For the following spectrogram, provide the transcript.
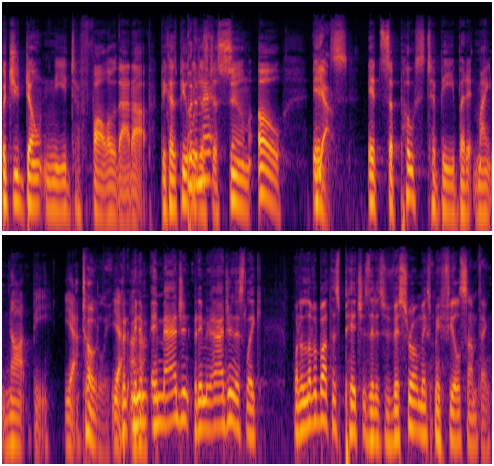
but you don't need to follow that up because people But just ima- assume, oh, Yeah. it's it's supposed to be, but it might not be. Yeah, Totally. Yeah, But I mean, uh-huh. imagine. But imagine this. Like, what I love about this pitch is that it's visceral. It makes me feel something.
